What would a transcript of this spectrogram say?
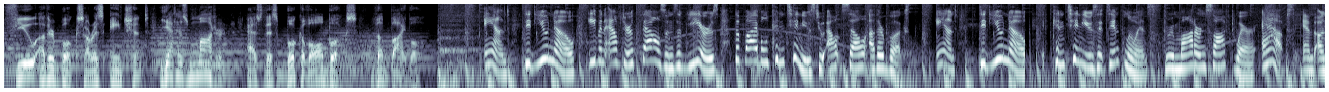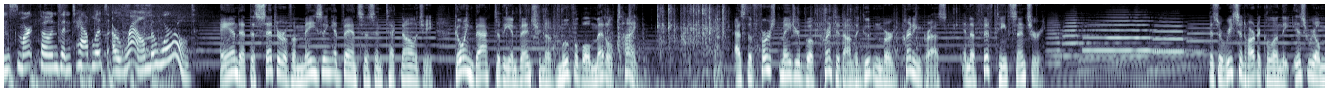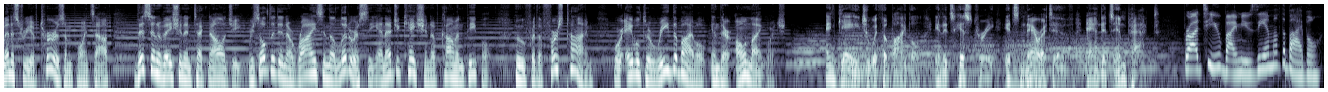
Few other books are as ancient, yet as modern, as this book of all books, the Bible. And did you know, even after thousands of years, the Bible continues to outsell other books? And did you know it continues its influence through modern software, apps, and on smartphones and tablets around the world? And at the center of amazing advances in technology, going back to the invention of movable metal type, as the first major book printed on the Gutenberg printing press in the 15th century. As a recent article in the Israel Ministry of Tourism points out, this innovation in technology resulted in a rise in the literacy and education of common people, who, for the first time, were able to read the Bible in their own language. Engage with the Bible in its history, its narrative, and its impact. Brought to you by Museum of the Bible.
